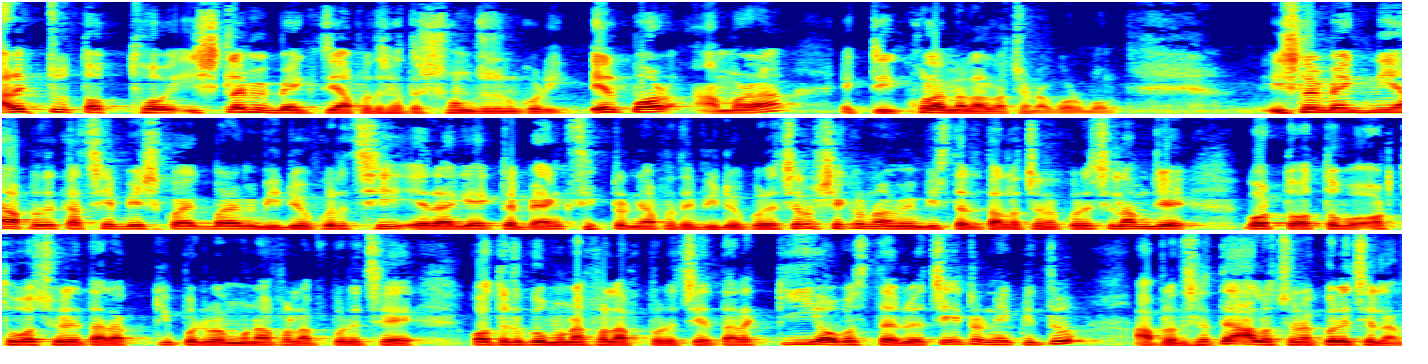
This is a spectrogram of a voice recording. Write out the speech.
আরেকটু তথ্য ইসলামী ব্যাংক নিয়ে আপনাদের সাথে সংযোজন করি। এরপর আমরা একটি খোলামেলা আলোচনা করব। ইসলামী ব্যাংক নিয়ে আপনাদের কাছে বেশ কয়েকবার আমি ভিডিও করেছি। এর আগে একটা ব্যাংক সেক্টর নিয়ে আপনাদের ভিডিও করেছিলাম। সেখানেও আমি বিস্তারিত আলোচনা করেছিলাম যে গত অর্থ অর্থ বছরে তারা কী পরিমাণ মুনাফা লাভ করেছে, কতটুকু মুনাফা লাভ করেছে, তারা কী অবস্থায় রয়েছে, এটা নিয়ে কিন্তু আপনাদের সাথে আলোচনা করেছিলাম।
